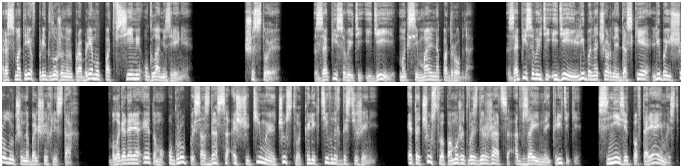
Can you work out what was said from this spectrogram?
рассмотрев предложенную проблему под всеми углами зрения. Шестое. Записывайте идеи максимально подробно. Записывайте идеи либо на черной доске, либо еще лучше на больших листах. Благодаря этому у группы создастся ощутимое чувство коллективных достижений. Это чувство поможет воздержаться от взаимной критики, снизит повторяемость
